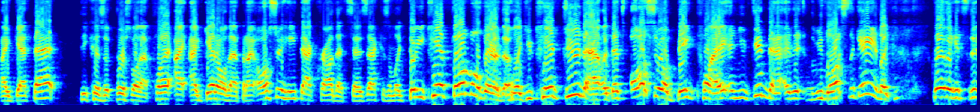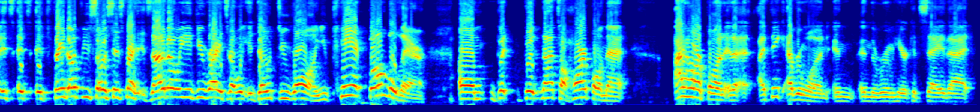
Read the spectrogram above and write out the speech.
I get that because first of all that play. I, I get all that, but I also hate that crowd that says that because I'm like, though you can't fumble there though. Like you can't do that. Like that's also a big play, and you did that, and it, we lost the game. Like. Right, like it's it's it's it's framed up for you, so it says press. It's not about what you do right; it's about what you don't do wrong. You can't fumble there, um, but but not to harp on that. I harp on, and I, I think everyone in in the room here could say that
